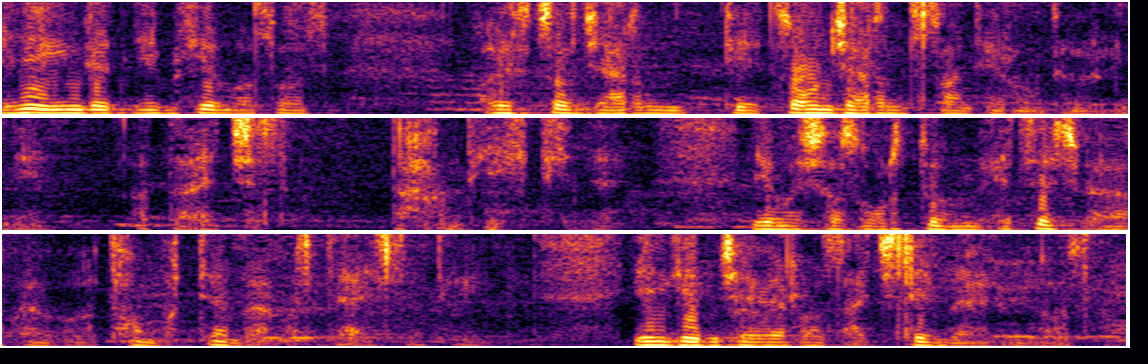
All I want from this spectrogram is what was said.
Энийг ингээд нэмэх юм бол 260 167 тэрбум төгрөгийн одоо ажил дарханд хийгдэх нэ. Ийм учраас урд өмнө хязгаарч байгаагүй том бүтээн байгуулалтын ажлууд хийгдэ. Энэ хэмжээгээр бол ажлын байр бий болгоо.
